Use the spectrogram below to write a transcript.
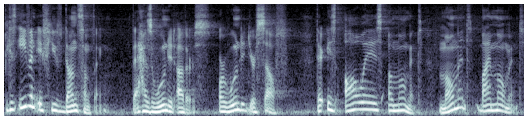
Because even if you've done something that has wounded others or wounded yourself, there is always a moment, moment by moment,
